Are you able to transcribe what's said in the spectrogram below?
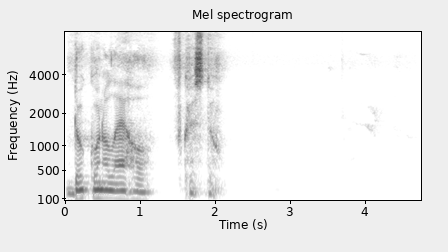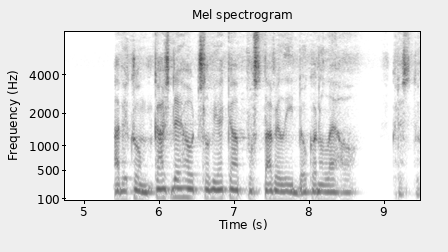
dokonalého v Kristu. Abychom každého člověka postavili dokonalého v Kristu.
